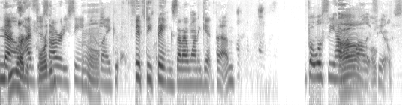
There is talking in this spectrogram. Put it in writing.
No, I've just them? already seen Oh. like 50 things that I want to get them. But we'll see how my Oh, wallet okay. feels.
